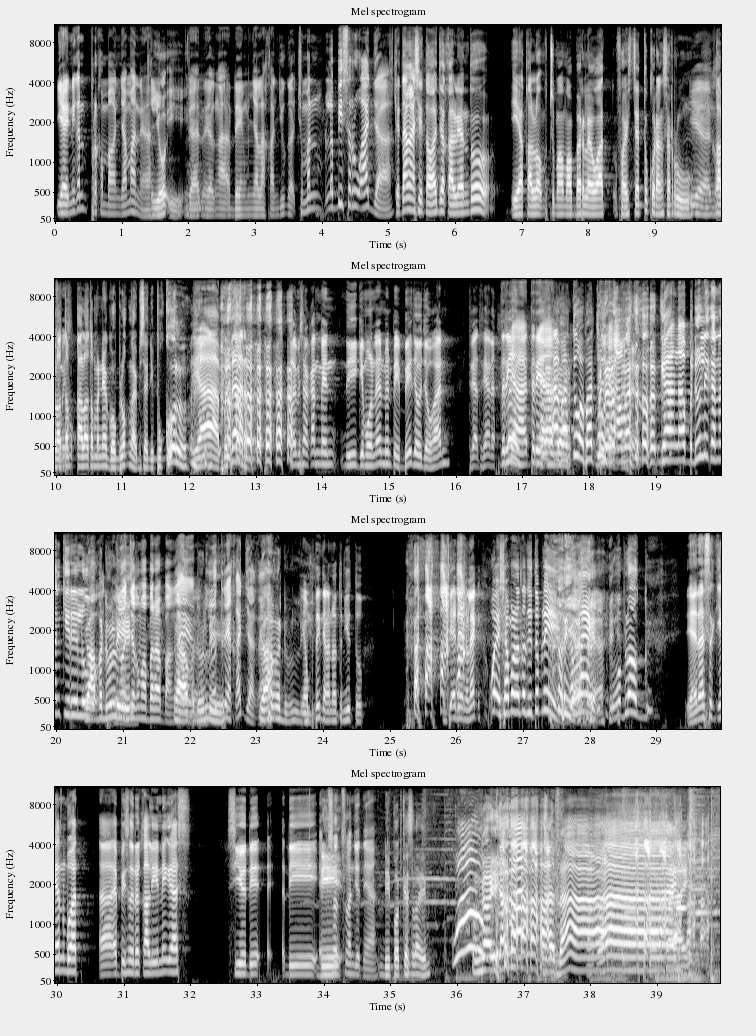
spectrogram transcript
ya ini kan perkembangan zaman ya. Yoi. Nggak ada nggak ada yang menyalahkan juga. Cuman lebih seru aja. Kita ngasih tahu aja kalian tuh Ya kalau cuma mabar lewat voice chat tuh kurang seru. Iya, Kalau kalau tem- kalau temennya goblok nggak bisa dipukul. Ya, benar. Kalau misalkan main di game online main PB jauh-jauhan, teriak-teriak ada. Teriak, "Eh, teriak. eh, Abatu, abatu. Bener apa tuh? Gak nggak peduli kanan kiri lu. Nggak peduli. Ngajak sama berapa? Nggak peduli. Lu teriak aja kan. Gak peduli. Yang penting jangan nonton YouTube. Nanti ada yang like, woi siapa nonton YouTube nih? Iya. Nge-lag." Goblok. Ya udah sekian buat eh, episode kali ini guys. See you di di Di- episode selanjutnya. Di podcast lain. Wow. Enggak ya. Dah. Bye.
